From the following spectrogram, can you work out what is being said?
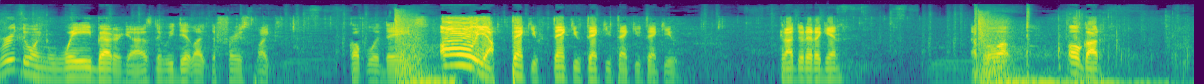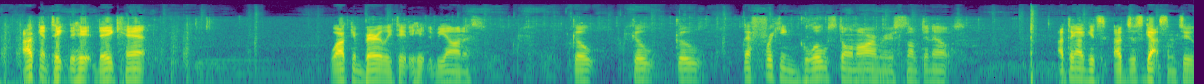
We're doing way better, guys, than we did like the first like couple of days. Oh yeah, thank you, thank you, thank you, thank you, thank you. Can I do that again? Now blow up. Oh god. I can take the hit, they can't. Well, I can barely take the hit to be honest. Go, go, go. That freaking glowstone armor is something else. I think I get, I just got some too.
